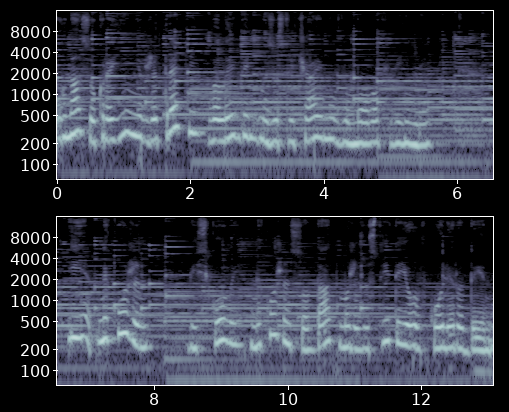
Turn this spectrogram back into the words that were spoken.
у нас в Україні вже третій Великдень ми зустрічаємо в умовах війни. І не кожен військовий, не кожен солдат може зустріти його в колі родини,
